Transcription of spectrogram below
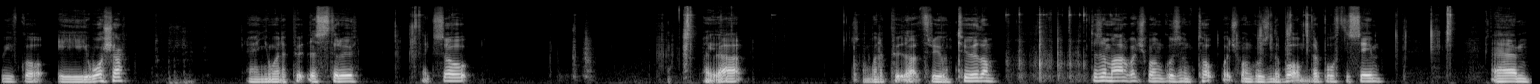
We've got a washer. And you want to put this through like so. Like that. So I'm going to put that through on two of them. Doesn't matter which one goes on top, which one goes on the bottom. They're both the same. Um,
